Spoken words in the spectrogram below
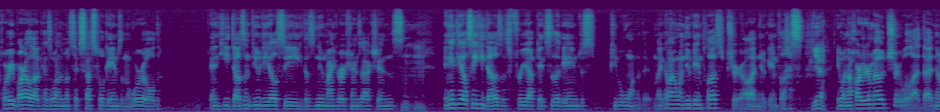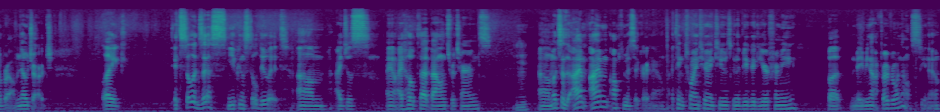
Cory Barlog has one of the most successful games in the world, and he doesn't do DLC. He doesn't do microtransactions. Mm-mm. Any DLC he does is free updates to the game. Just people wanted it. Like, oh, I want New Game Plus. Sure, I'll add New Game Plus. Yeah. You want a harder mode? Sure, we'll add that. No problem. No charge. Like, it still exists. You can still do it. Um, I just, I, I hope that balance returns. Mhm. Um, like I said, I'm I'm optimistic right now. I think 2022 is going to be a good year for me, but maybe not for everyone else. You know,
